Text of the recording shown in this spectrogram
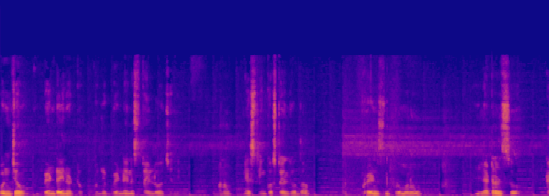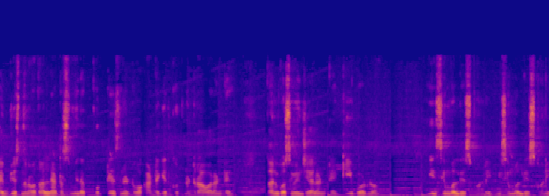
కొంచెం బెండ్ అయినట్టు కొంచెం బెండ్ అయిన స్టైల్లో వచ్చింది. మనం నెక్స్ట్ ఇంకో స్టైల్ చూద్దాం. ఫ్రెండ్స్ ఇప్పుడు మనం లెటర్స్ టైప్ చేసిన తర్వాత ఆ లెటర్స్ మీద కొట్టేసినట్టు ఒక అడ్డగీత కొట్టినట్టు రావాలంటే దానికోసం ఏం చేయాలంటే కీబోర్డ్లో ఈ సింబల్ తీసుకోండి. ఈ సింబల్ తీసుకొని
